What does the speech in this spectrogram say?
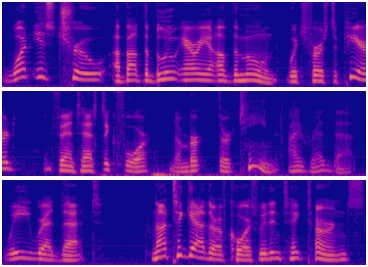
What is true about the blue area of the moon, which first appeared in Fantastic Four number 13? I read that. We read that. Not together, of course. We didn't take turns.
